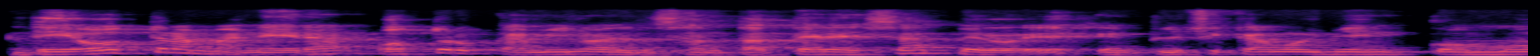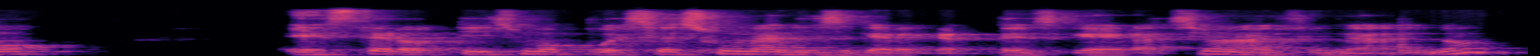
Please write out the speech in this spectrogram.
de otra manera, otro camino al de Santa Teresa, pero ejemplifica muy bien cómo este erotismo pues es una desgregación al final, ¿no?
